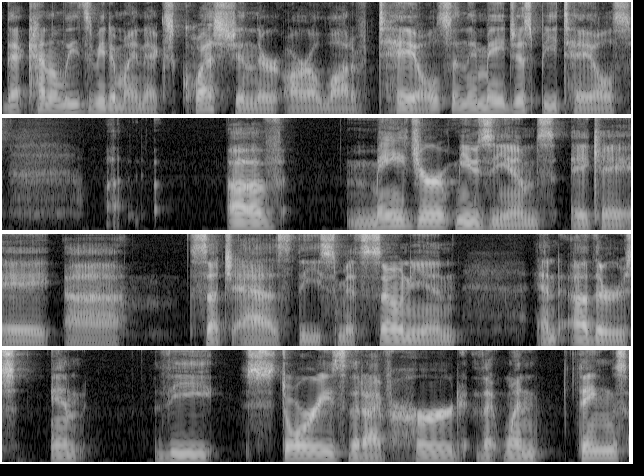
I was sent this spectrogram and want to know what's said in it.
that kind of leads me to my next question. There are a lot of tales, and they may just be tales uh, of major museums, aka uh, such as the Smithsonian and others, and the stories that I've heard that when things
